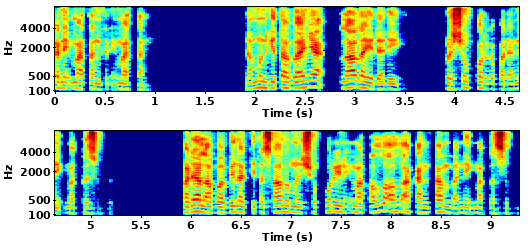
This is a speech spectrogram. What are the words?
kenikmatan-kenikmatan. Namun kita banyak lalai dari bersyukur kepada nikmat tersebut. Padahal apabila kita selalu mensyukuri nikmat Allah, Allah akan tambah nikmat tersebut.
